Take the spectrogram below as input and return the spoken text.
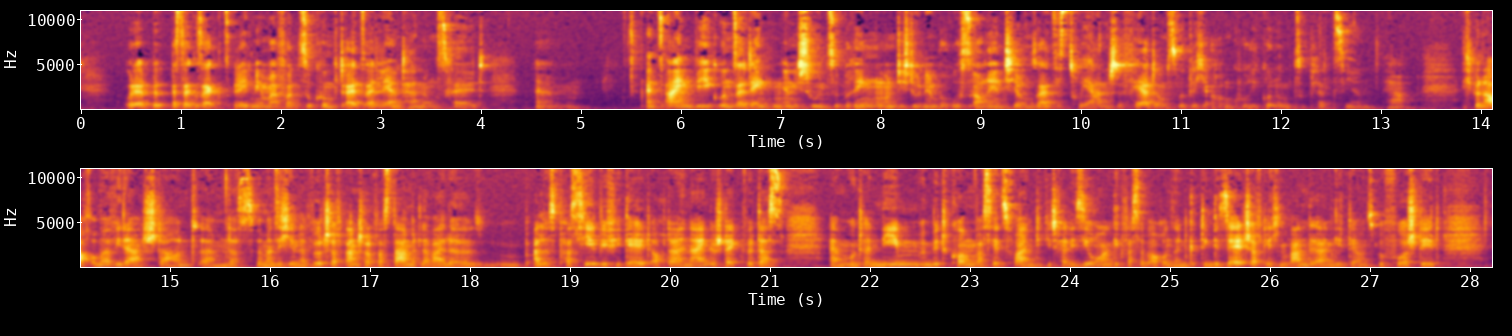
oder besser gesagt reden wir immer von Zukunft als ein Lehr- und Handlungsfeld, ähm, als einen Weg, unser Denken in die Schulen zu bringen und die Studien- und Berufsorientierung so als das trojanische Pferd, um es wirklich auch im Curriculum zu platzieren. Ja. Ich bin auch immer wieder erstaunt, ähm, dass wenn man sich in der Wirtschaft anschaut, was da mittlerweile alles passiert, wie viel Geld auch da hineingesteckt wird, dass ähm, Unternehmen mitkommen, was jetzt vor allem Digitalisierung angeht, was aber auch unseren, den gesellschaftlichen Wandel angeht, der uns bevorsteht.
